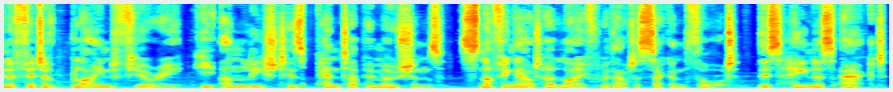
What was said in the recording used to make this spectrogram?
In a fit of blind fury, he unleashed his pent-up emotions, snuffing out her life without a second thought. This heinous act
